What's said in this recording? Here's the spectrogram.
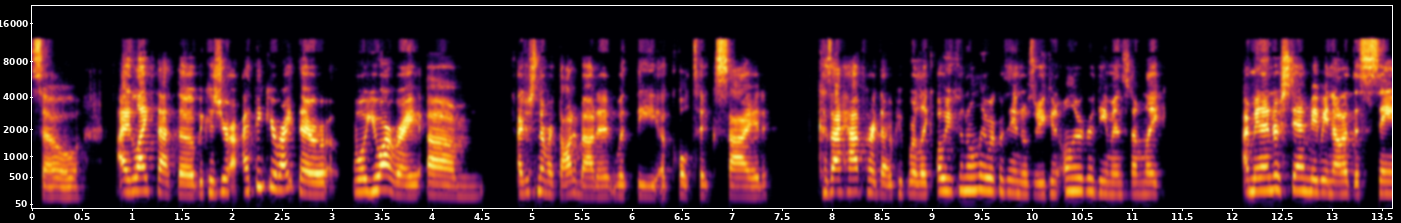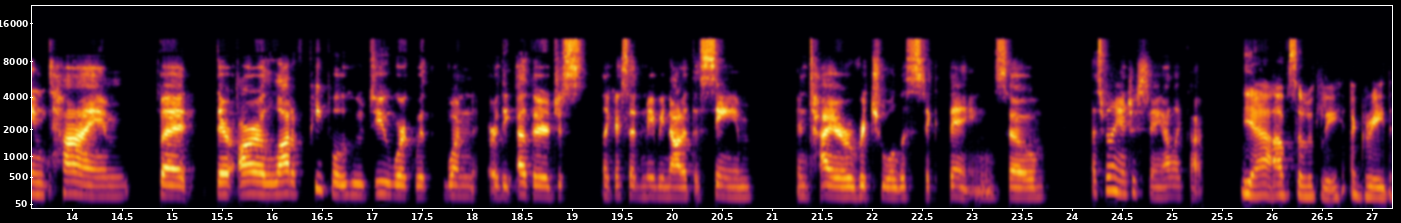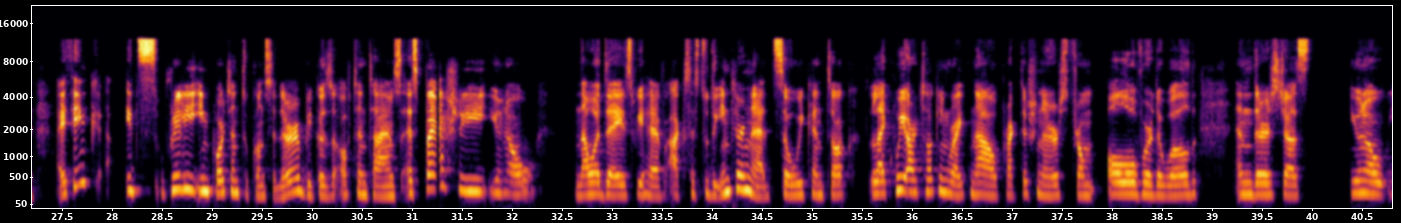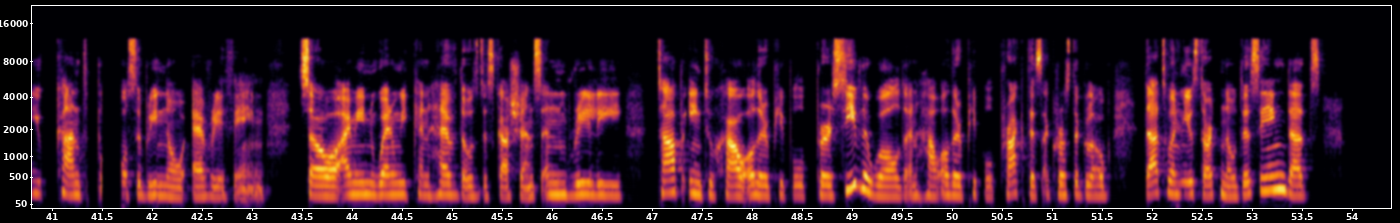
So I like that though because you're I think you're right there. Well, you are right. Um, I just never thought about it with the occultic side because I have heard that people are like, "Oh, you can only work with angels or you can only work with demons," and I'm like, I mean, I understand maybe not at the same time, but there are a lot of people who do work with one or the other. Just like I said, maybe not at the same entire ritualistic thing. So that's really interesting. I like that. Yeah, absolutely. Agreed. I think it's really important to consider because oftentimes, especially, you know, nowadays we have access to the internet. So we can talk like we are talking right now, practitioners from all over the world. And there's just, you know, you can't possibly know everything. So, I mean, when we can have those discussions and really tap into how other people perceive the world and how other people practice across the globe, that's when you start noticing that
